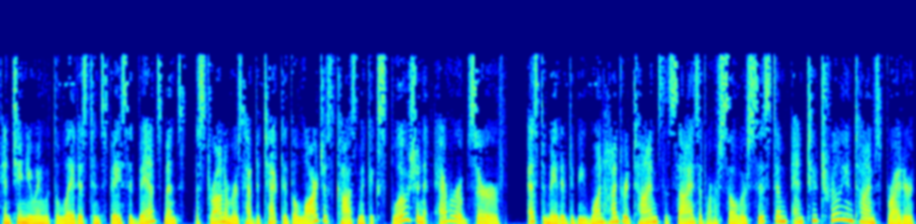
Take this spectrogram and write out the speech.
Continuing with the latest in space advancements, astronomers have detected the largest cosmic explosion ever observed, estimated to be 100 times the size of our solar system and 2 trillion times brighter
